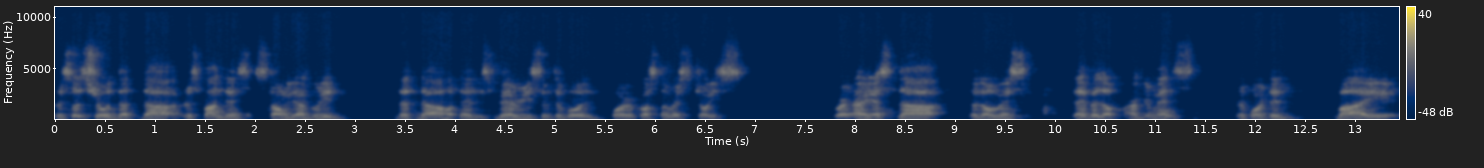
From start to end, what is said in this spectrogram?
Results showed that the respondents strongly agreed that the hotel is very suitable for customers' choice. Whereas the, the lowest level of arguments reported by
